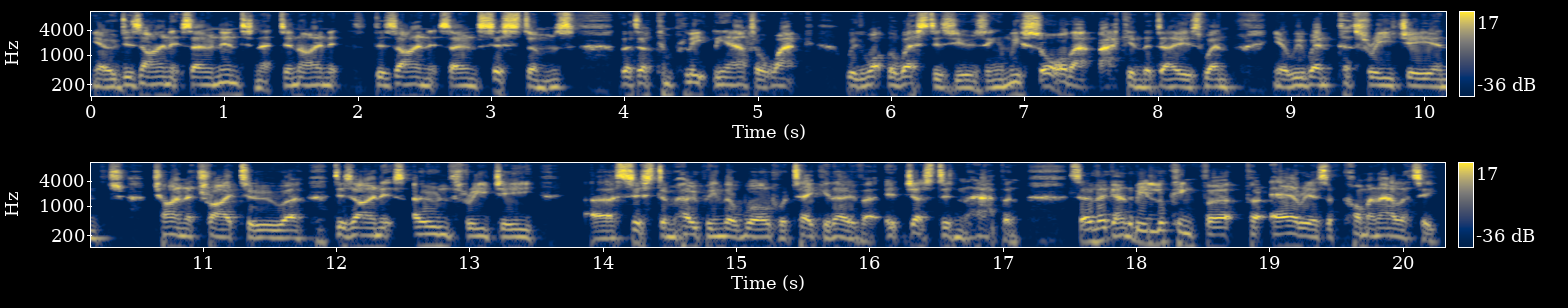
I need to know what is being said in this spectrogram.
you know, design its own internet, design, it, design its own systems that are completely out of whack with what the West is using. And we saw that back in the days when you know, we went to 3G and China tried to uh, design its own 3G uh, system, hoping the world would take it over. It just didn't happen. So they're going to be looking for, for areas of commonality.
